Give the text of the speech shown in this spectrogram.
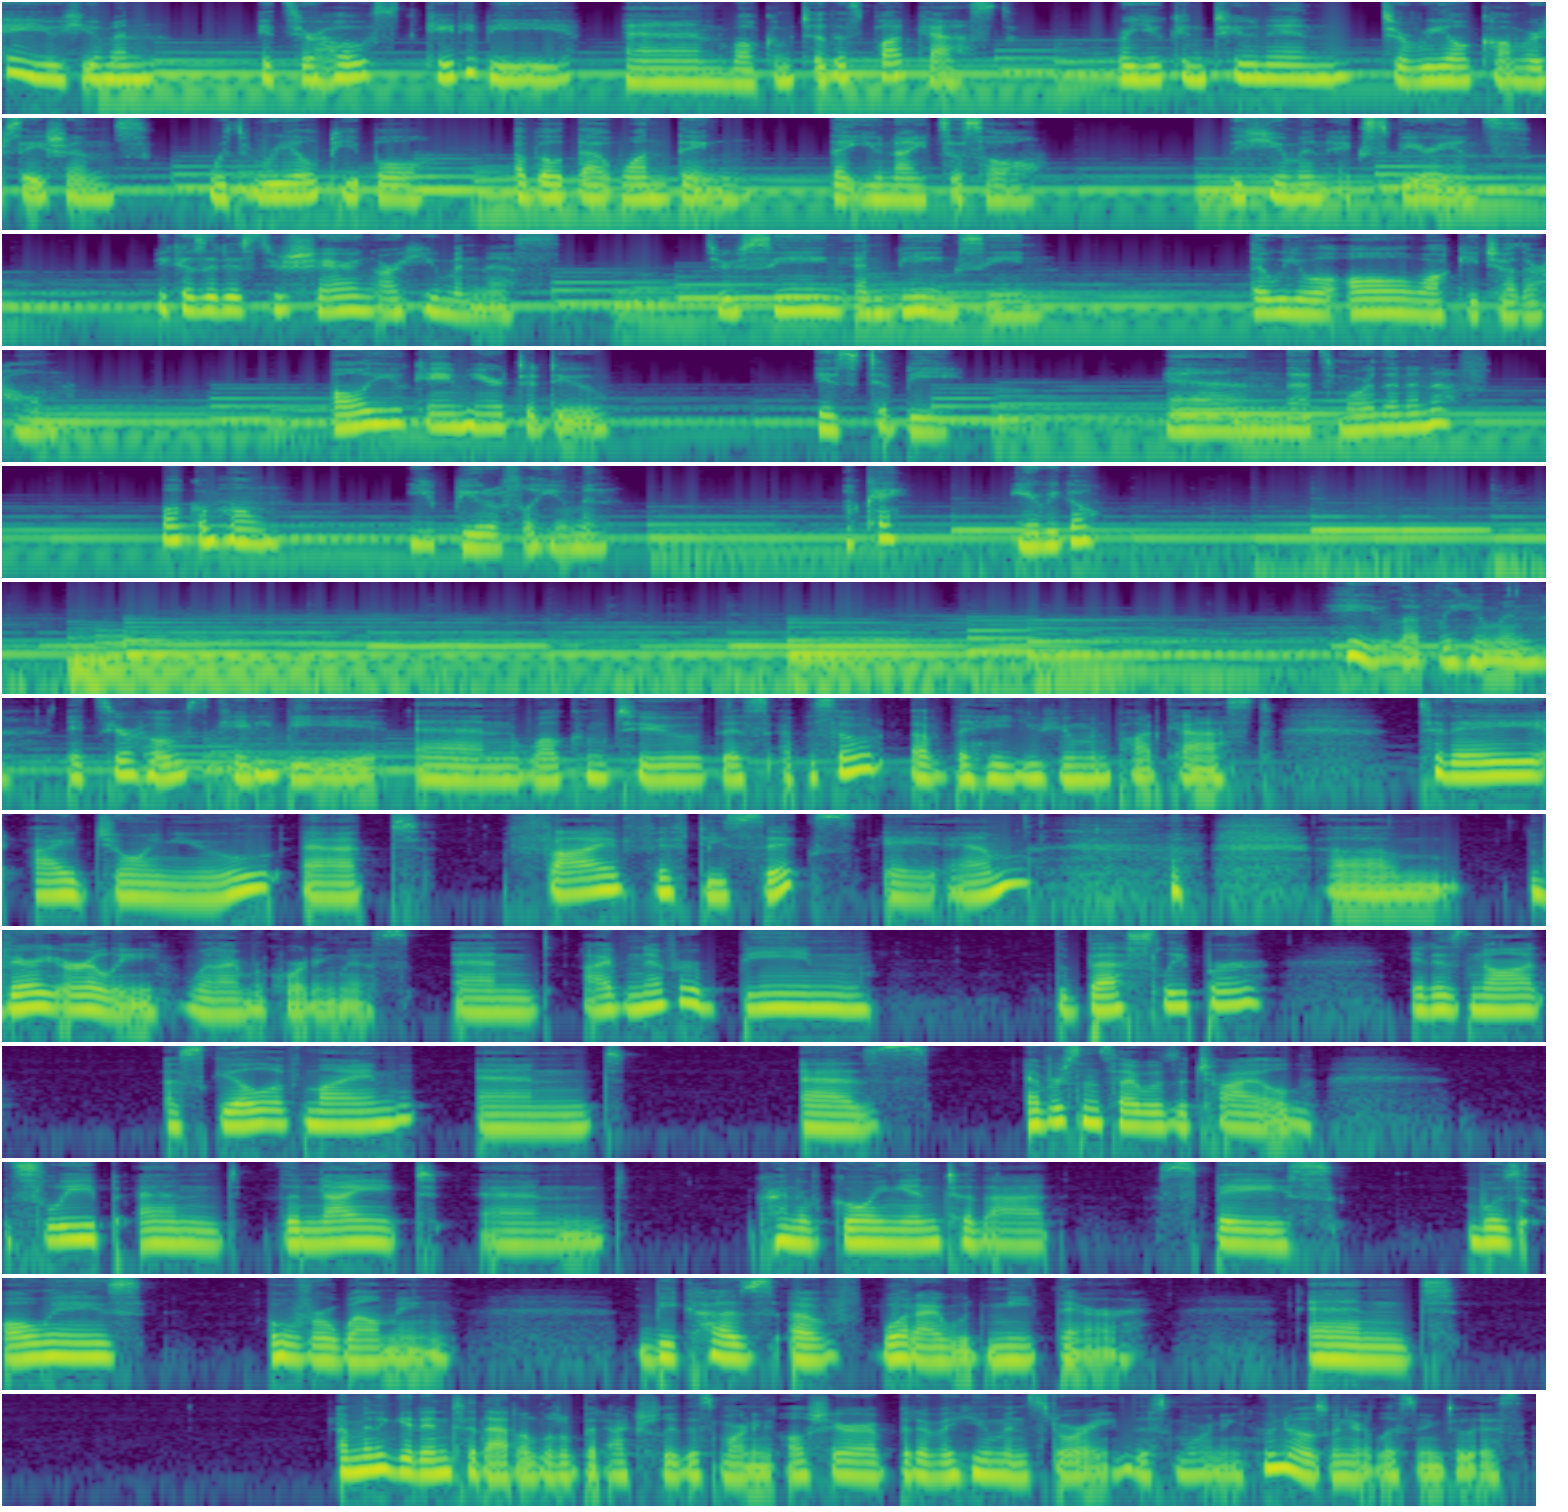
Hey, you human. It's your host, Katie B, and welcome to this podcast where you can tune in to real conversations with real people about that one thing that unites us all the human experience. Because it is through sharing our humanness, through seeing and being seen, that we will all walk each other home. All you came here to do is to be, and that's more than enough. Welcome home, you beautiful human. Okay, here we go. Hey, you lovely human. It's your host, Katie B, and welcome to this episode of the Hey You Human podcast. Today I join you at 5:56 a.m. um, very early when I'm recording this, and I've never been the best sleeper. It is not a skill of mine, and as ever since I was a child, sleep and the night and kind of going into that space was always overwhelming because of what I would meet there. And I'm going to get into that a little bit actually this morning. I'll share a bit of a human story this morning. Who knows when you're listening to this?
